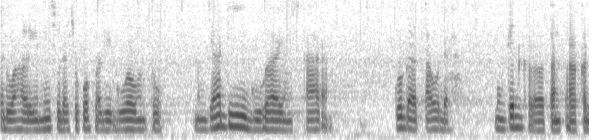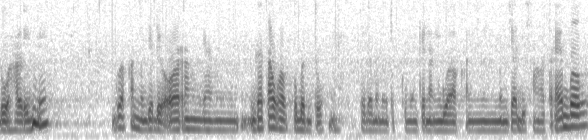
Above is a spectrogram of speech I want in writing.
Kedua hal ini sudah cukup bagi gue untuk menjadi gue yang sekarang. Gue gak tahu dah, mungkin kalau tanpa kedua hal ini, gue akan menjadi orang yang gak tahu apa bentuknya. Tidak menutup kemungkinan gue akan menjadi sangat rebel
